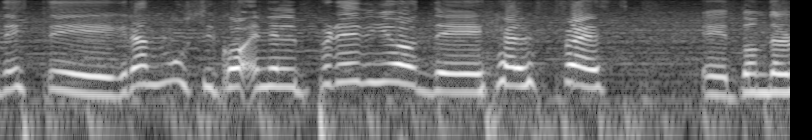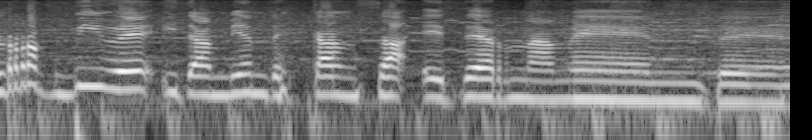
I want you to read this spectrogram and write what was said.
de este gran músico en el predio de Hellfest, eh, donde el rock vive y también descansa eternamente.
